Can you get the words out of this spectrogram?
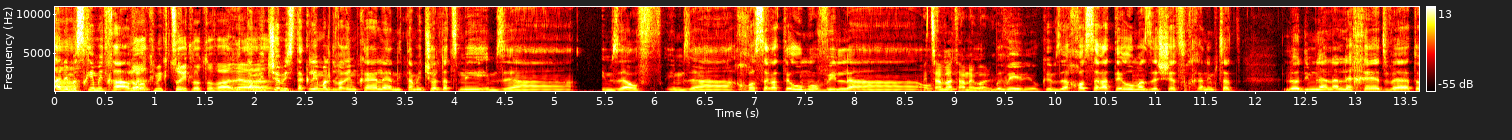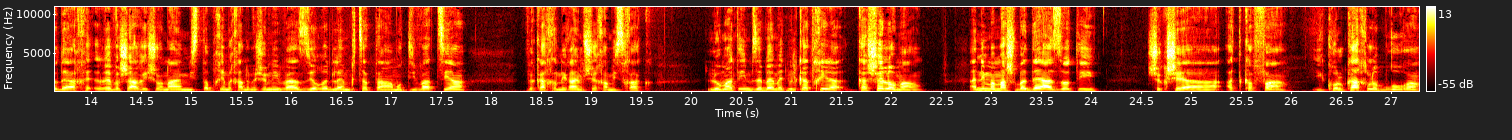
אני- אני מסכים איתך, אבל- לא רק מקצועית לא טובה, אלא... תמיד כשמסתכלים על דברים כאלה, אני תמיד שואל את עצמי אם זה, ה... אם זה, האופ... אם זה החוסר התיאום מוביל ל... ביצה הוביל- והתרנגולת. בדיוק, אם זה החוסר התיאום הזה ששחקנים קצת לא יודעים לאן ללכת, ואתה יודע, רבע שעה ראשונה הם מסתבכים אחד עם השני, ואז יורד להם קצת המוטיבציה, וככה נראה המשך המשחק. לעומת אם זה באמת מלכתחילה, קשה לומר. אני ממש בדעה הזאתי, שכשההתקפה היא כל כך לא ברורה,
